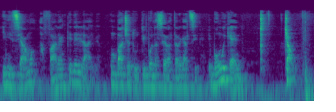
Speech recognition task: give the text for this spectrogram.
iniziamo a fare anche delle live. Un bacio a tutti, buona serata ragazzi e buon weekend. Ciao!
